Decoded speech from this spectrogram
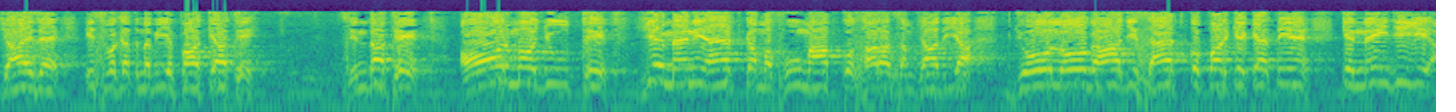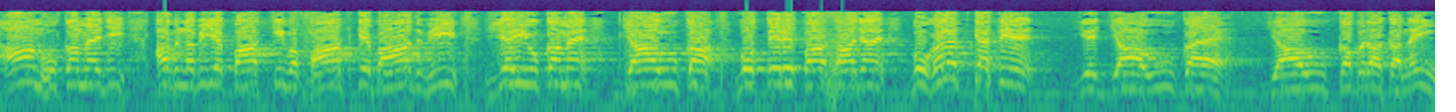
جائز ہے۔ اس وقت نبی پاک کیا تھے؟ زندہ تھے اور موجود تھے۔ یہ میں نے عید کا مفہوم آپ کو سارا سمجھا دیا۔ جو لوگ آج اس عید کو پڑھ کے کہتے ہیں کہ نہیں جی یہ عام حکم ہے جی۔ اب نبی پاک کی وفات کے بعد بھی یہی حکم ہے، جاؤ کا، وہ تیرے پاس آ جائیں۔ وہ غلط کہتے ہیں، یہ جاؤ کا ہے۔ جاؤ قبرہ کا نہیں۔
